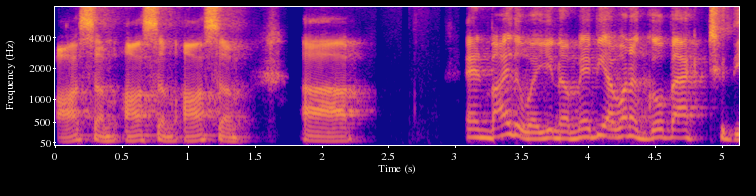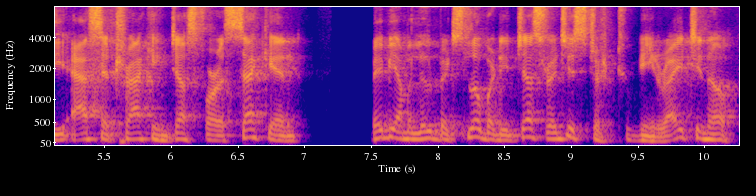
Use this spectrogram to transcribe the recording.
Awesome, awesome, awesome. Uh, and by the way, you know, maybe I want to go back to the asset tracking just for a second. Maybe I'm a little bit slow, but it just registered to me, right? You know,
